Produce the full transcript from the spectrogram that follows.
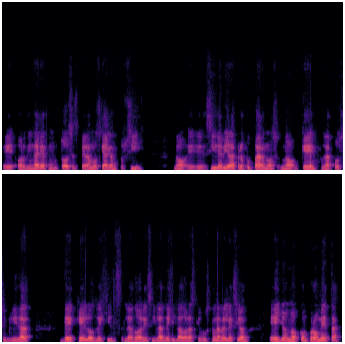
eh, ordinaria como todos esperamos que hagan, pues sí, ¿no? Eh, sí debiera preocuparnos, ¿no? Que la posibilidad de que los legisladores y las legisladoras que buscan la reelección, ello no comprometa,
